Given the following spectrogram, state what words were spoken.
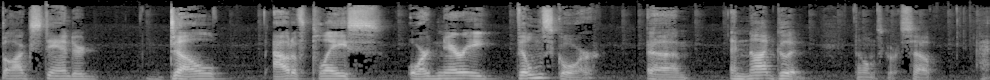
bog standard, dull, out of place, ordinary film score, um, and not good film score. So, I,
